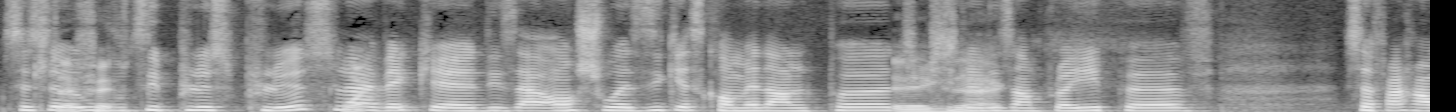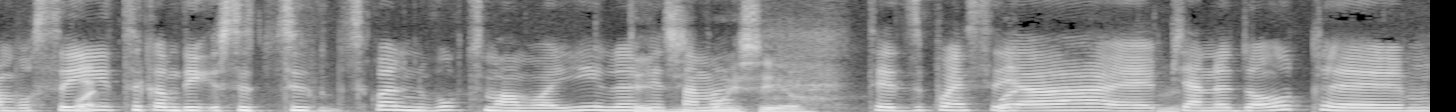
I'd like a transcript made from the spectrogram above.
c'est ça, ou tu plus plus, là, Ouais. avec des. On choisit qu'est-ce qu'on met dans le pot, puis là, les employés peuvent se faire rembourser. Ouais. Tu sais, comme des. C'est quoi le nouveau que tu m'as envoyé, là, récemment? Teddy.ca. Teddy.ca, puis il y en a d'autres. euh,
